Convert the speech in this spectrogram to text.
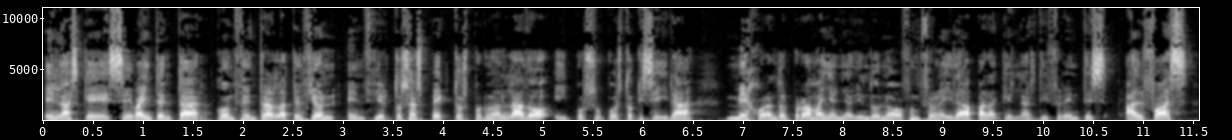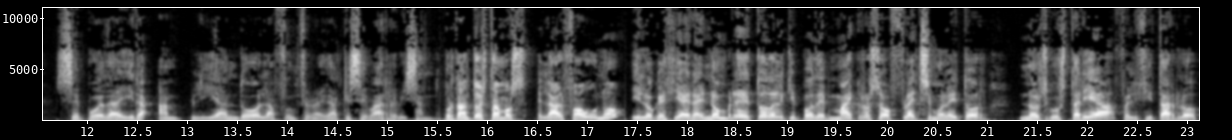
en las que se va a intentar concentrar la atención en ciertos aspectos por un lado y por supuesto que se irá mejorando el programa y añadiendo nueva funcionalidad para que las diferentes alfas se pueda ir ampliando la funcionalidad que se va revisando. Por tanto, estamos en la alfa 1 y lo que decía era en nombre de todo el equipo de Microsoft Flight Simulator nos gustaría felicitarlo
